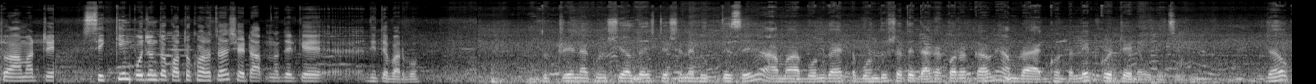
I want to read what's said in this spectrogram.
তো আমার ট্রেন সিকিম পর্যন্ত কত খরচ হয় সেটা আপনাদেরকে দিতে পারব। তো ট্রেন এখন শিয়ালদা স্টেশনে ঢুকতেছে, আমার বনগাঁ একটা বন্ধুর সাথে দেখা করার কারণে আমরা এক ঘণ্টা লেট করে ট্রেনে উঠেছি। যাই হোক,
